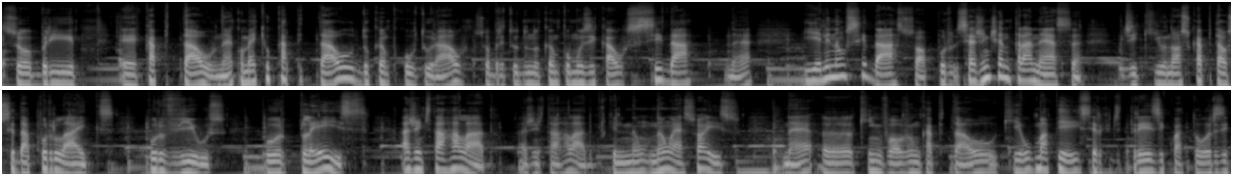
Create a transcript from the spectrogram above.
sobre é, capital, né? Como é que o capital do campo cultural, sobretudo no campo musical, se dá né? E ele não se dá só por. Se a gente entrar nessa de que o nosso capital se dá por likes, por views, por plays, a gente está ralado. A gente está ralado, porque ele não, não é só isso, né? Uh, que envolve um capital que eu mapeei cerca de 13, 14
